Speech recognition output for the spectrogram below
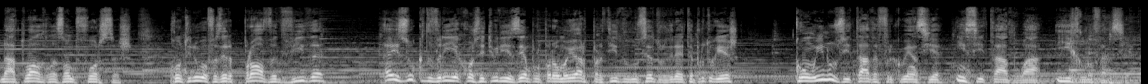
na atual relação de forças continua a fazer prova de vida, eis o que deveria constituir exemplo para o maior partido do centro-direita português, com inusitada frequência incitado à irrelevância.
